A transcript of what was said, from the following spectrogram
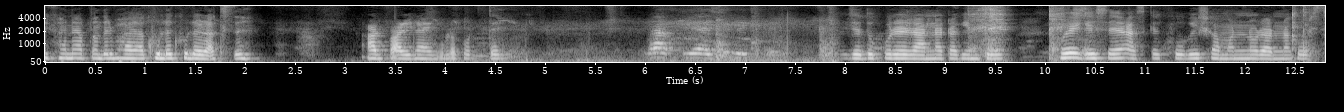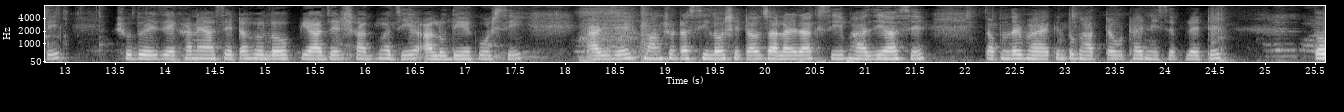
এখানে আপনাদের ভাইয়া খুলে খুলে রাখছে। আর পারি না এগুলো করতে। এই যে দুপুরের রান্নাটা কিন্তু হয়ে গেছে। আজকে খুবই সামান্য রান্না করছি। শুধু এই যে এখানে আছে এটা হলো পেঁয়াজের শাক ভাজি আলু দিয়ে করছি। আর এই যে মাংসটা ছিল সেটাও জ্বালায় রাখছি ভাজি আছে। তো আপনাদের ভাইয়া কিন্তু ভাতটা উঠায় নিচে প্লেটে তো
